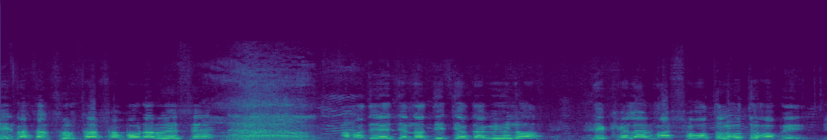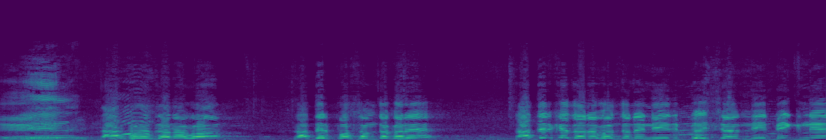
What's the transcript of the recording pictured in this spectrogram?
নির্বাচন সুস্থ হওয়ার সম্ভাবনা রয়েছে। আমাদের এর জন্য দ্বিতীয় দাবি হলো যে খেলার মাঠ সমতল হতে হবে। তারপরে জনগণ যাদের পছন্দ করে, তাদেরকে জনগণ যেন নির্বিঘ্নে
